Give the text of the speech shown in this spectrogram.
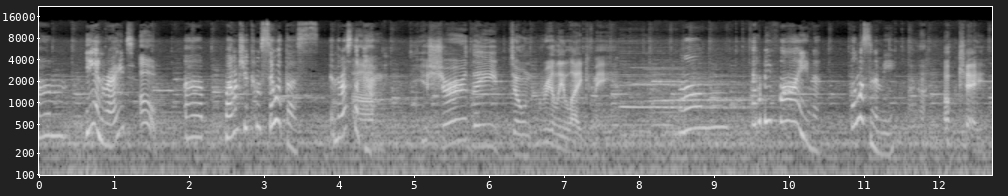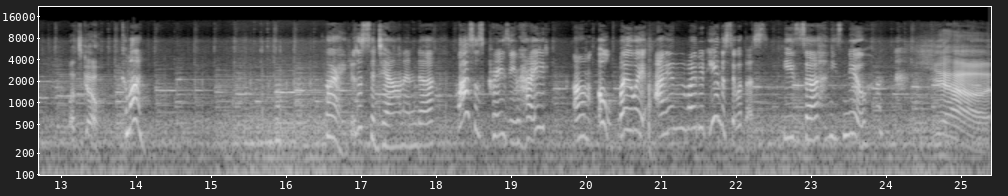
Um, Ian, right? Oh, Uh, why don't you come sit with us and the rest of the um, pack? you sure they don't really like me? Um, it'll be fine. They'll listen to me. Okay, let's go. Come on. Alright, just sit down and, uh, class is crazy, right? Um, oh, by the way, I invited Ian to sit with us. He's, uh, he's new. Yeah,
